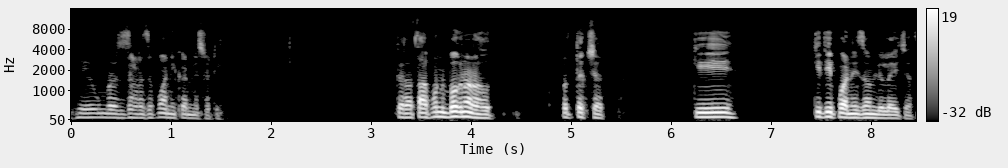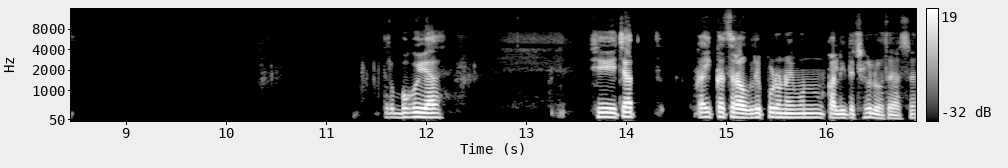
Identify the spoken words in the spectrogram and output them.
हे उमराच्या झाडाचं पाणी काढण्यासाठी. तर आता आपण बघणार आहोत प्रत्यक्षात की किती पाणी जमलेलं आहे याच्यात. तर बघूया. हे याच्यात काही कचरा वगैरे पडू नये म्हणून काल इथं ठेवलं होतं असं.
